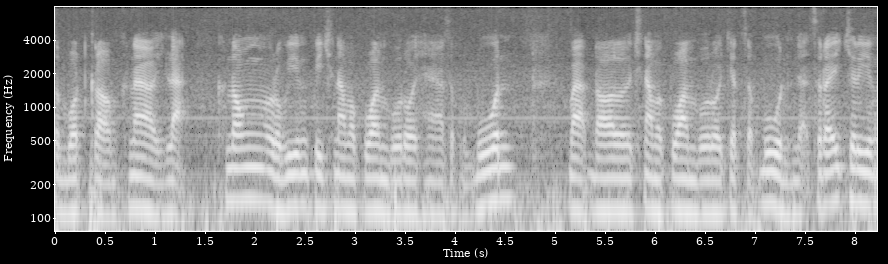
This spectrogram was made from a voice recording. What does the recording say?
សម្បត្តិក្រោមខ្នើយលាក់ក្នុងរវាងពីឆ្នាំ1959 បាទដល់ឆ្នាំ1974អ្នកស្រីច្រៀង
